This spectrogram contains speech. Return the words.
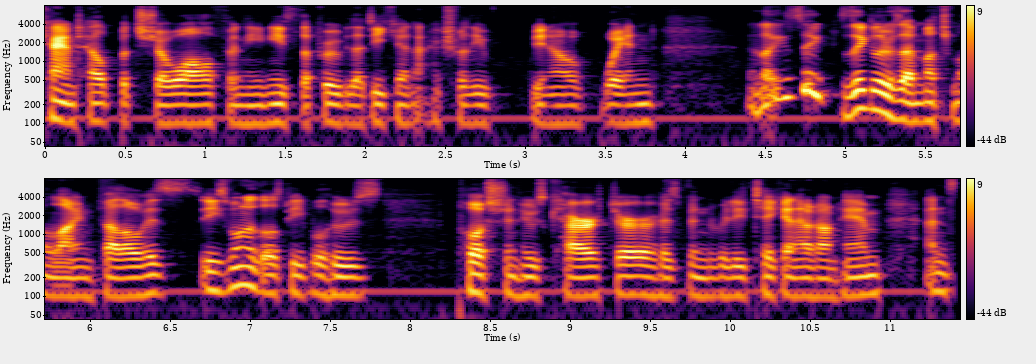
can't help but show off, and he needs to prove that he can actually, you know, win. And like Ziggler's a much maligned fellow. His he's one of those people whose push and whose character has been really taken out on him. And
